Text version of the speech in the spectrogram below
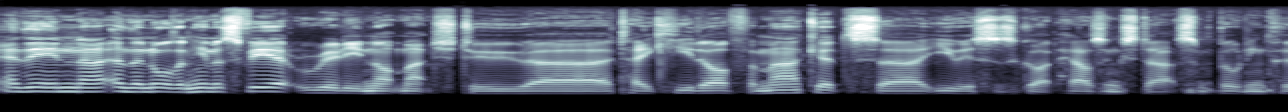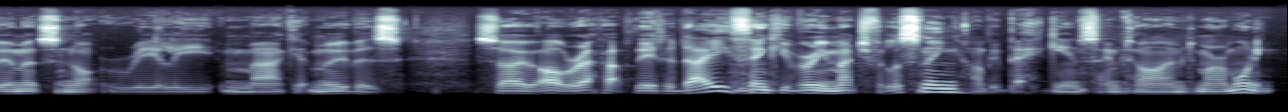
And then uh, in the Northern Hemisphere, really not much to uh, take heed of for markets. US has got housing starts and building permits, not really market movers. So I'll wrap up there today. Thank you very much for listening. I'll be back again same time tomorrow morning.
